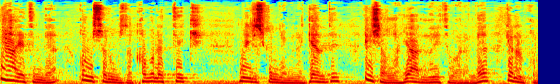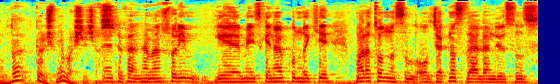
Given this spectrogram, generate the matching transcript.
Nihayetinde komisyonumuzda kabul ettik, meclis gündemine geldi. İnşallah yarından itibaren de genel kurulda görüşmeye başlayacağız. Evet efendim hemen sorayım. E, Meclis Genel Kurulu'ndaki maraton nasıl olacak? Nasıl değerlendiriyorsunuz?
